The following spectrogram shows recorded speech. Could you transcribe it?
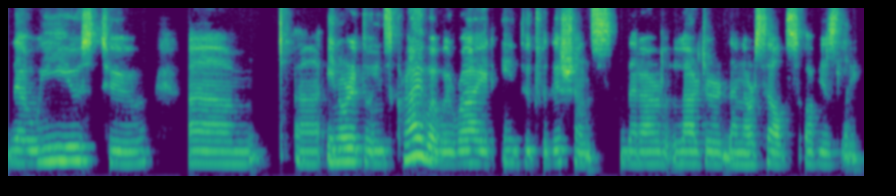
that we use to um, uh, in order to inscribe what we write into traditions that are larger than ourselves, obviously.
